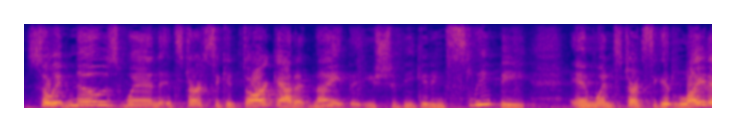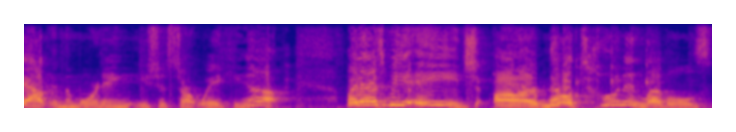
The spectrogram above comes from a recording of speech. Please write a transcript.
so it knows when it starts to get dark out at night that you should be getting sleepy, and when it starts to get light out in the morning, you should start waking up. But as we age, our melatonin levels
